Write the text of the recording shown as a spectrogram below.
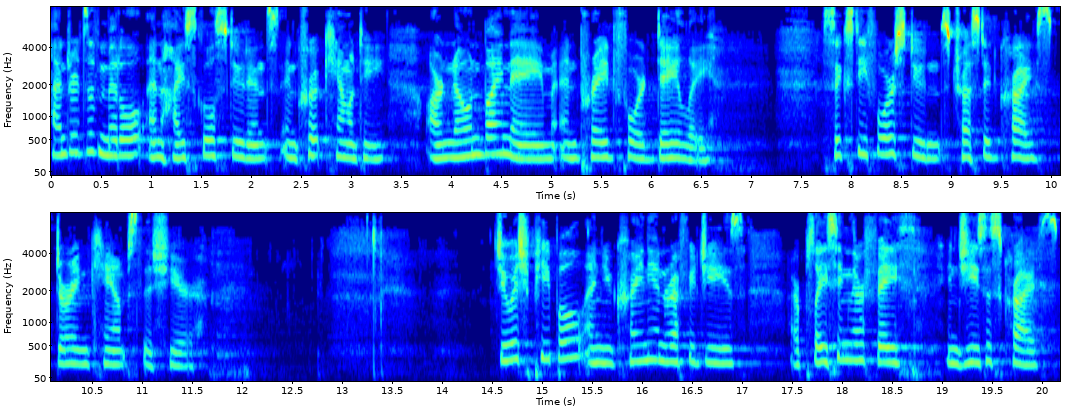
Hundreds of middle and high school students in Crook County are known by name and prayed for daily. 64 students trusted Christ during camps this year. Jewish people and Ukrainian refugees are placing their faith in Jesus Christ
